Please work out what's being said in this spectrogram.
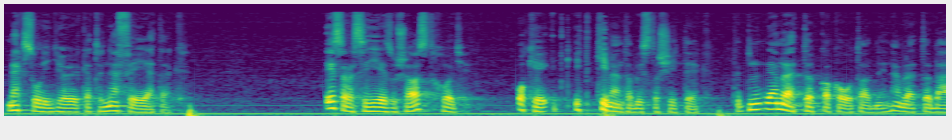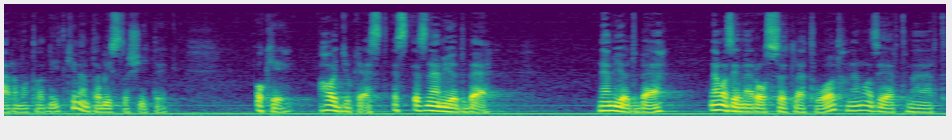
megszólítja őket, hogy ne féljetek. Észreveszi Jézus azt, hogy oké, okay, itt, itt kiment a biztosíték. Tehát nem lehet több kakaót adni, nem lehet több áramot adni. Itt kiment a biztosíték. Oké, okay, hagyjuk ezt. Ez, ez nem jött be. Nem jött be. Nem azért, mert rossz ötlet volt, hanem azért, mert,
